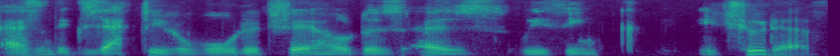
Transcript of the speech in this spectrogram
hasn't exactly rewarded shareholders as we think it should have.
